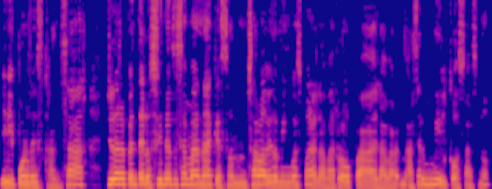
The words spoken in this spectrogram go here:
Y por descansar. Yo de repente los fines de semana, que son sábado y domingo, es para lavar ropa, hacer mil cosas, ¿no?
